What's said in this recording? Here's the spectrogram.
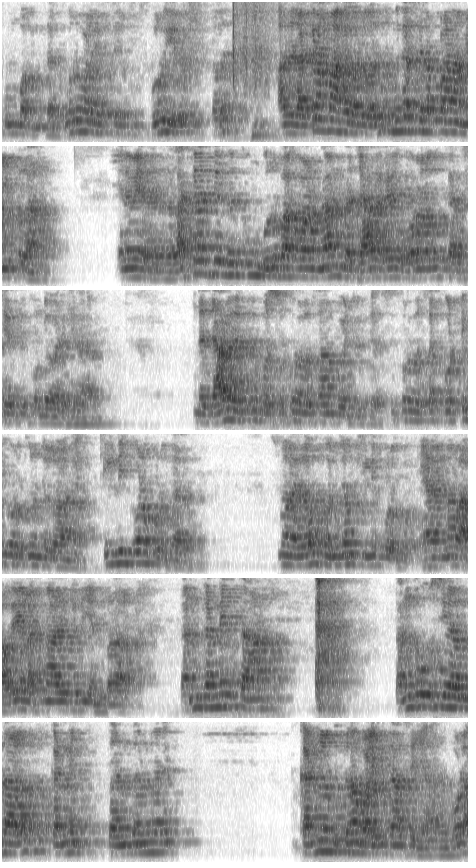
கும்பம். இந்த குரு வலயத்தில் குரு இருப்பது அது லக்னமாக வருவது மிக சிறப்பான அமைப்பு தான் எனவே இந்த லக்னத்தில் இருக்கும் குரு பகவான் தான் இந்த ஜாதகரை ஓரளவுக்கு அரசியத்து கொண்டு வருகிறார். இந்த ஜாதகத்துக்கு இப்போ சுக்கரதசான் போயிட்டு இருக்கு சுக்கரதசை கொட்டி கொடுக்குன்னு சொல்லுவாங்க. கிள்ளி கூட கொடுக்காது. சும்மா ஏதோ கொஞ்சம் கிள்ளி கொடுக்கும். ஏனென்றால் அவரே லக்னாதிபதி என்பதால். தன் கண்ணை தான் தங்க ஊசியாக இருந்தாலும் கண்ணை தன் தன்னை கண்ணில் குத்தினா வலிக்கத்தான் செய்யும். அதுபோல்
